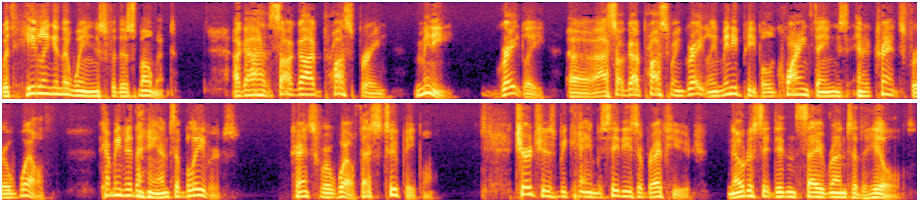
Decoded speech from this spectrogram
with healing in the wings for this moment. I saw God prospering many greatly. Uh, I saw God prospering greatly, many people acquiring things and a transfer of wealth coming to the hands of believers. Transfer of wealth, that's two people. Churches became cities of refuge. Notice it didn't say run to the hills.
